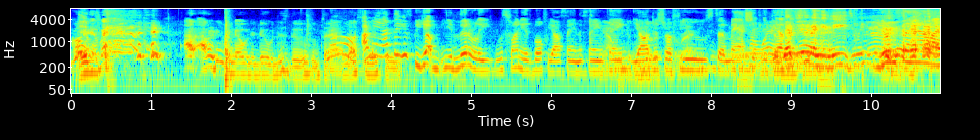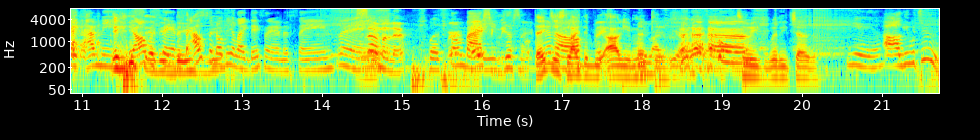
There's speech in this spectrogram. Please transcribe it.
Go ahead, man. I, I don't even know what to do with this dude sometimes. No, That's I mean. I think it's y'all, you literally. What's funny is both of y'all saying the same Yeah, thing. Y'all just the right refuse to mash it That, together. yeah, he needs me. You know what I'm saying? Like, I mean, He y'all was saying. The, I was needs sitting you. over here like they saying the same thing. Similar. But somebody basically just the they just know, like to be argumentative like- yeah. to each, with each other. Yeah. I'll argue with you.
